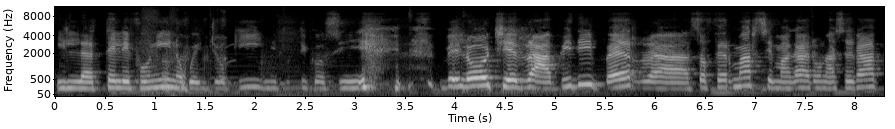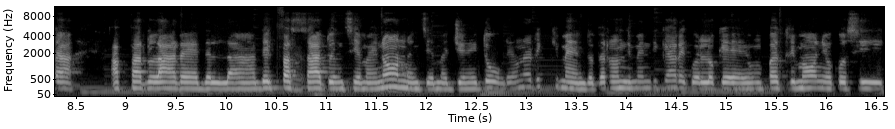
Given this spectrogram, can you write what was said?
il telefonino, quei giochini tutti così veloci e rapidi per uh, soffermarsi magari una serata a parlare del, del, passato insieme ai nonni, insieme ai genitori, è un arricchimento per non dimenticare quello che è un patrimonio così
